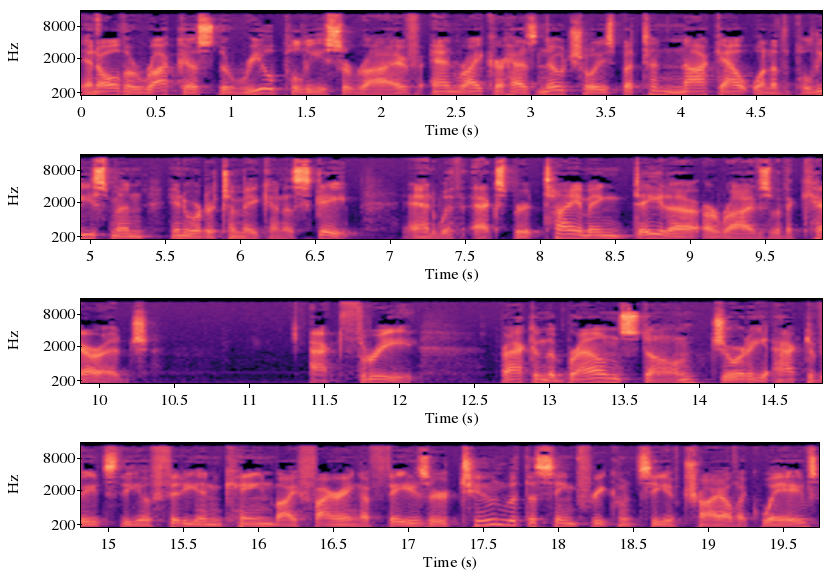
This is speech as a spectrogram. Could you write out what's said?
In all the ruckus, the real police arrive, and Riker has no choice but to knock out one of the policemen in order to make an escape. And with expert timing, Data arrives with a carriage. Act 3. Back in the Brownstone, Geordi activates the Ophidian cane by firing a phaser tuned with the same frequency of triolic waves.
